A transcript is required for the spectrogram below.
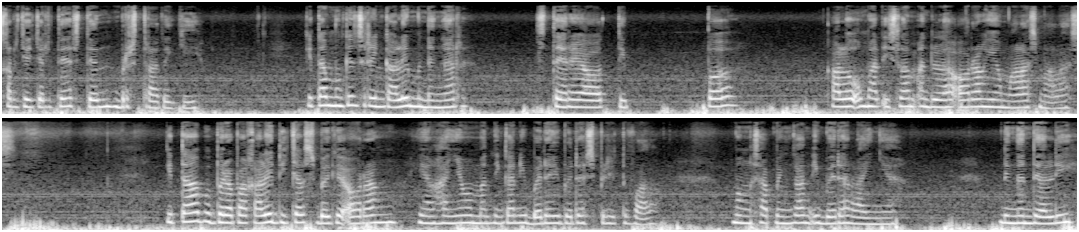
kerja cerdas, dan berstrategi. Kita mungkin sering kali mendengar stereotipe kalau umat Islam adalah orang yang malas-malas. Kita beberapa kali dicap sebagai orang yang hanya mementingkan ibadah-ibadah spiritual, mengesampingkan ibadah lainnya. Dengan dalih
